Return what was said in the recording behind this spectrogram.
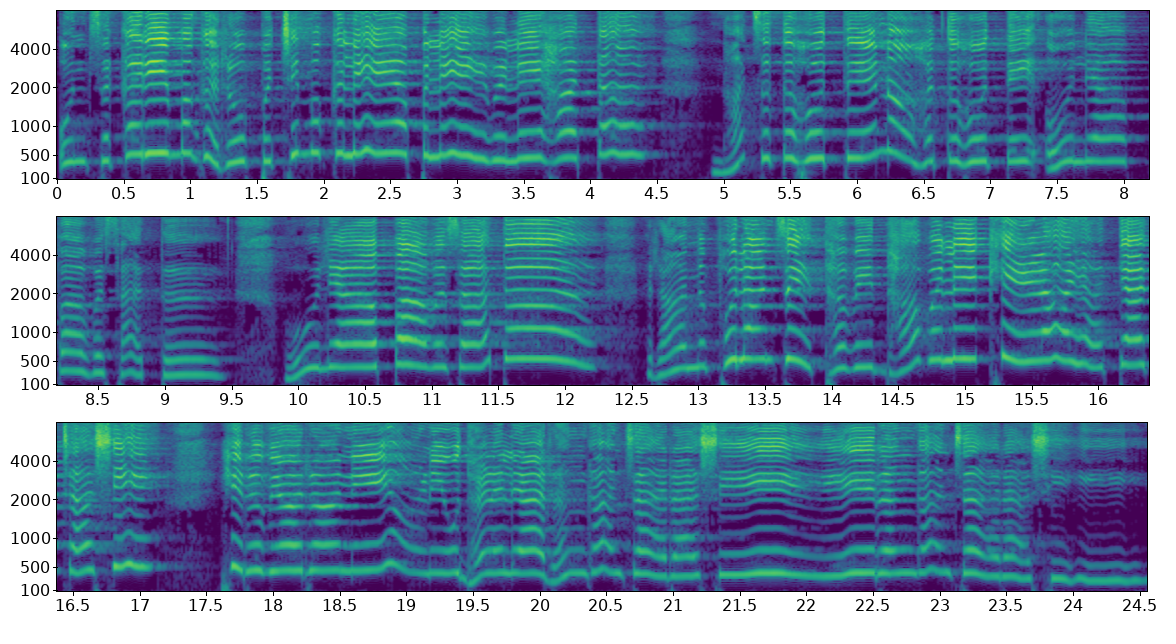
उंच करी मग रोप चिमुकले आपले इवले हात. नाचत होते नाहत होते ओल्या पावसात. ओल्या पावसात रान फुलांचे थवे धावले खेळाया त्याच्याशी. हिरव्या राणी आणि उधळल्या रंगांच्या राशी रंगांच्या राशी.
